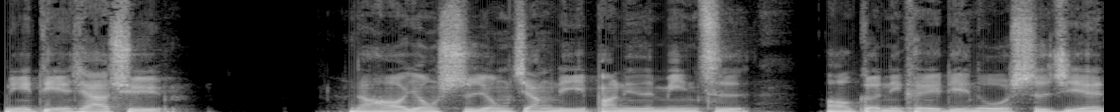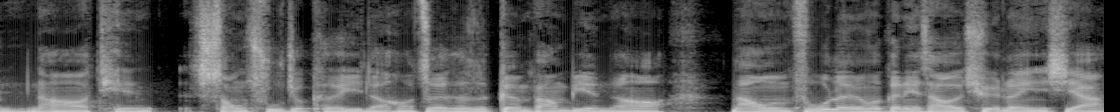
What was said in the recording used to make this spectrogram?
你点下去，然后用使用奖励把你的名字。哦，跟你可以联络时间，然后填送出就可以了哈，这个是更方便的哈。那我们服务人员会跟你稍微确认一下，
